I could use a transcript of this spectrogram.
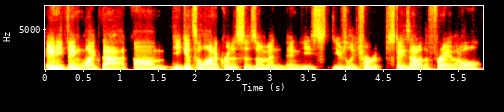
anything like that. Um, he gets a lot of criticism and and he's usually sort of stays out of the fray of it all.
